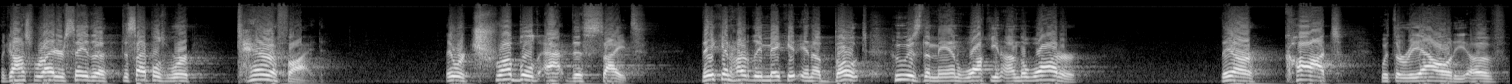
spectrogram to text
The gospel writers say the disciples were terrified. They were troubled at this sight. They can hardly make it in a boat. Who is the man walking on the water? They are caught with the reality of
